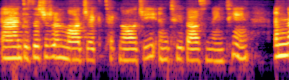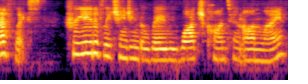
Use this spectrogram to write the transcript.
and decision logic technology in 2019, and Netflix, creatively changing the way we watch content online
